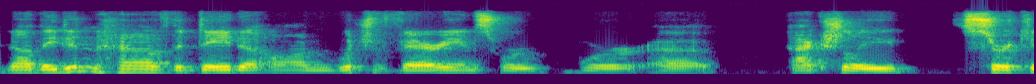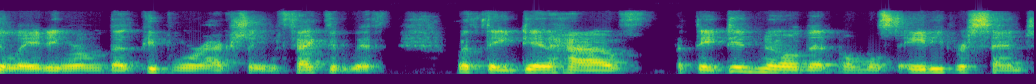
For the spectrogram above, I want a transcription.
now they didn't have the data on which variants were were actually circulating or that people were actually infected with. But they did have, but they did know that almost 80%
